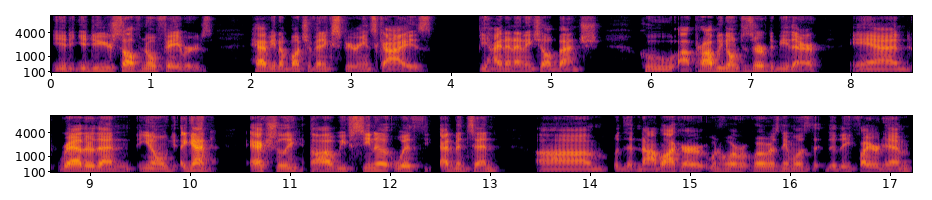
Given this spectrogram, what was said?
you, you do yourself no favors having a bunch of inexperienced guys behind an NHL bench who uh, probably don't deserve to be there. And rather than, you know, again, actually, uh, we've seen it with Edmonton. Um, was it Knoblauch or when whoever, whoever his name was that they fired him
